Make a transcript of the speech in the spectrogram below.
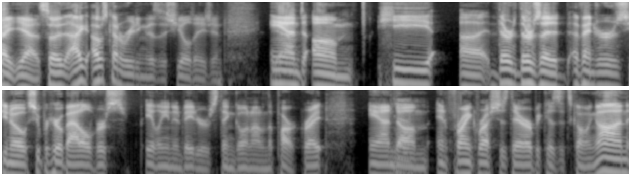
right. Yeah. So I, I was kind of reading it as a Shield agent, and um, he uh, there there's a Avengers, you know, superhero battle versus alien invaders thing going on in the park, right? And Yeah. um, and Frank rushes there because it's going on.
